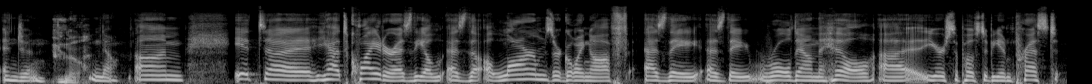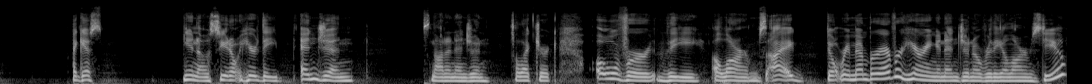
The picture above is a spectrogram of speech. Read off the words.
engine. No, no. Um, it uh, yeah, it's quieter as the as the alarms are going off as they as they roll down the hill. Uh, you're supposed to be impressed, I guess, you know, so you don't hear the engine. It's not an engine, it's electric, over the alarms. I don't remember ever hearing an engine over the alarms. Do you?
